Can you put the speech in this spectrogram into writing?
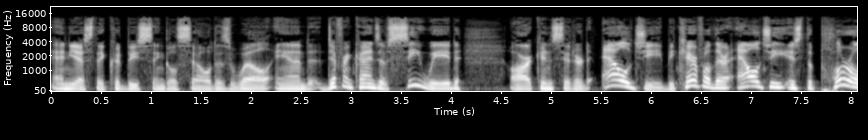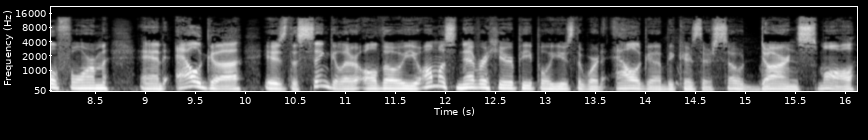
And yes, they could be single celled as well. And different kinds of seaweed are considered algae. Be careful there. Algae is the plural form and alga is the singular, although you almost never hear people use the word alga because they're so darn small.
